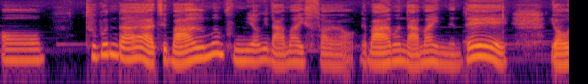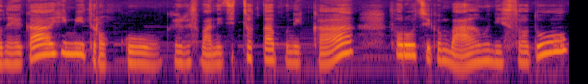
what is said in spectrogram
어, 두 분 다 아직 마음은 분명히 남아 있어요. 마음은 남아 있는데 연애가 힘이 들었고 그래서 많이 지쳤다 보니까 서로 지금 마음은 있어도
